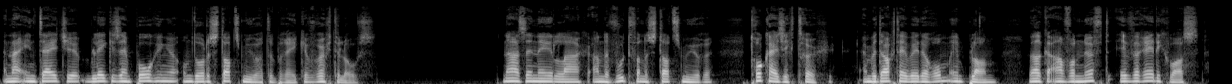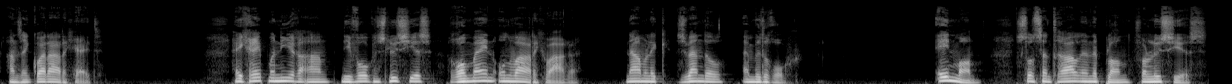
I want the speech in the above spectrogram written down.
en na een tijdje bleken zijn pogingen om door de stadsmuren te breken vruchteloos. Na zijn nederlaag aan de voet van de stadsmuren trok hij zich terug en bedacht hij wederom een plan welke aan vernuft evenredig was aan zijn kwaadaardigheid. Hij greep manieren aan die volgens Lucius Romein onwaardig waren, namelijk zwendel en bedrog. Eén man stond centraal in het plan van Lucius,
